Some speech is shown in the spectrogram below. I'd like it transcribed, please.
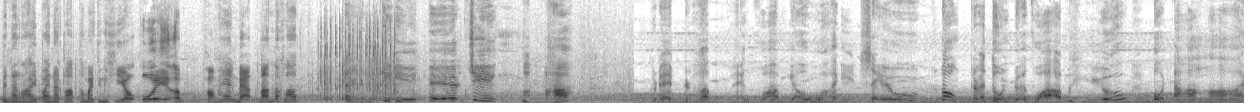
เป็นอะไรไปนะครับทำไมถึงเหี่ยวอุ้ยเอ่อผอมแห้งแบบนั้นนะครับเอ็นอีเอจริงอะฮะเคล็ดลับแห่งความเยาว์วัยเซลล์ต้องกระตุ้นด้วยความหิวอดอาหาร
